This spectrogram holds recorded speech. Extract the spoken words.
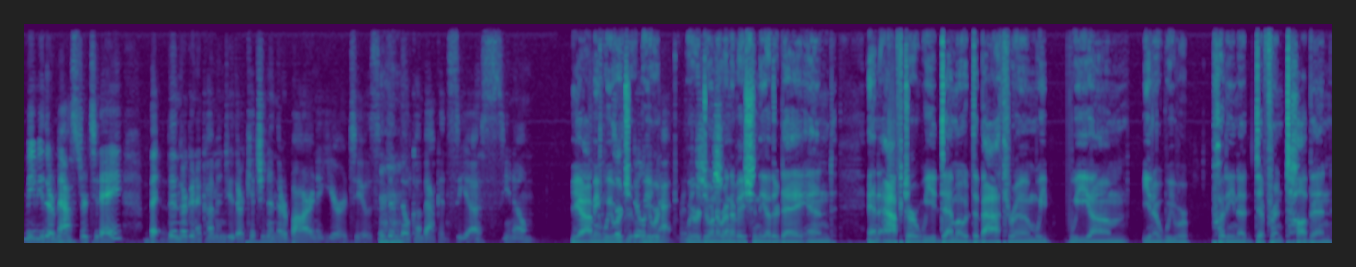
maybe their master today but then they're going to come and do their kitchen and their bar in a year or two so mm-hmm. then they'll come back and see us you know yeah i mean we so were we were we were doing a renovation the other day and and after we demoed the bathroom we we um you know, we were putting a different tub in.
